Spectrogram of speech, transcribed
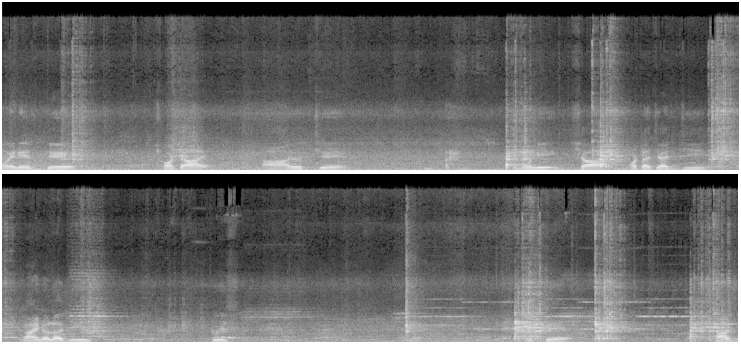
Wednesday, ছটায়, আর হচ্ছে মনীষা ভট্টাচার্যি গাইনোলজি টুইস হচ্ছে ফার্স্ট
